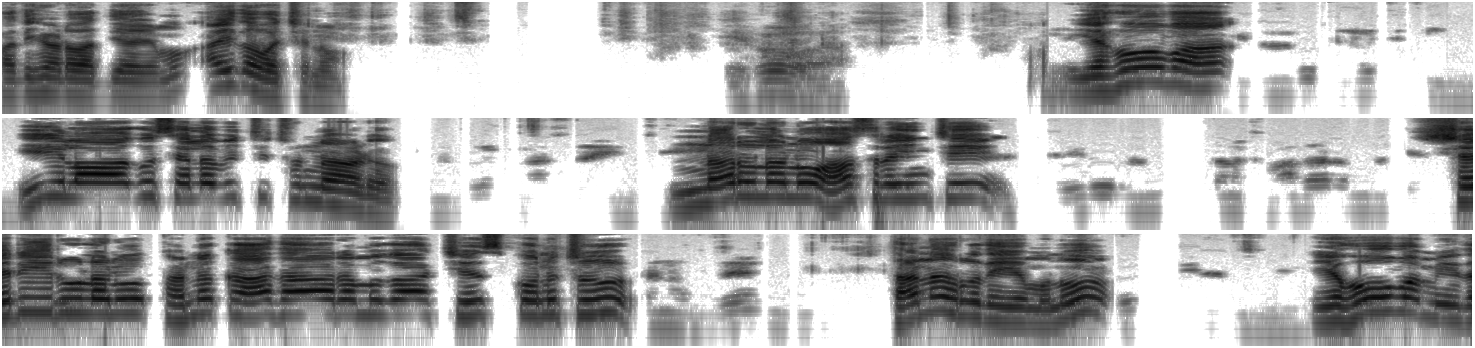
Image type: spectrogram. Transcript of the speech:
పదిహేడవ అధ్యాయము ఐదవ వచనం. యహోవా ఈలాగు సెలవిచ్చుచున్నాడు. నరులను ఆశ్రయించి శరీరులను తనకు ఆధారముగా చేసుకొనుచు తన హృదయం తన హృదయమును యహోవ మీద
